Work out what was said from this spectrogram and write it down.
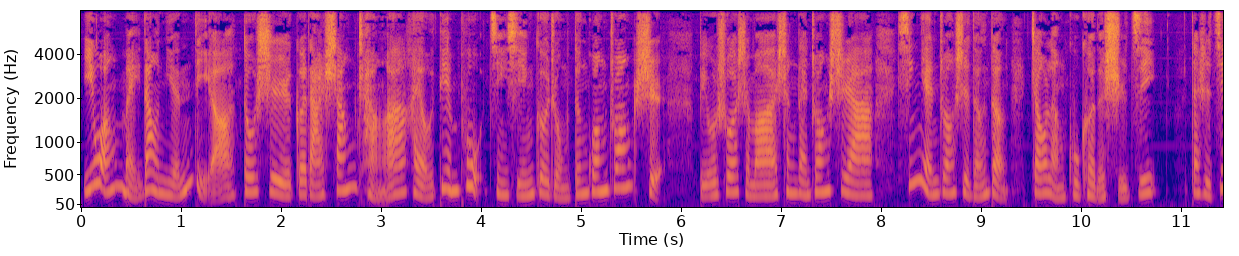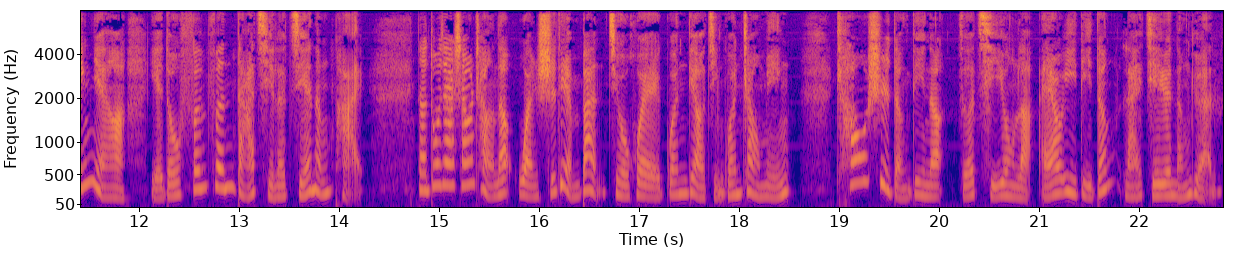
以往每到年底啊，都是各大商场啊还有店铺进行各种灯光装饰，比如说什么圣诞装饰啊、新年装饰等等，招揽顾客的时机。但是今年啊，也都纷纷打起了节能牌。那多家商场呢，晚十点半就会关掉景观照明；超市等地呢，则启用了 LED 灯来节约能源。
